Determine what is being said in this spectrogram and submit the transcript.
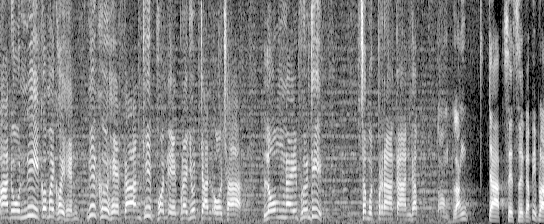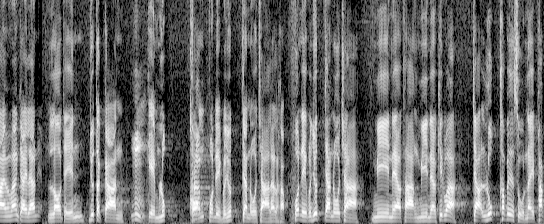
มาดูนี่ก็ไม่เคยเห็น นี่คือเหตุการณ์ที่พลเอกประยุทธ์จันทร์โอชา ลงในพื้นที่สมุทรปราการครับ ต้องหลัง จากเสร็จศึกกับพี่ปลายมาบ้างใจแล้วเนี่ยเราจะเห็นยุทธการเกมลุกขครัองบพลเอกประยุทธ์จันทร์โอชาแล้วล่ะครับพลเอกประยุทธ์จันทร์โอชา มีแนวทางมีแนวคิดว่าจะลุกเข้าไปสู่ในพัก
